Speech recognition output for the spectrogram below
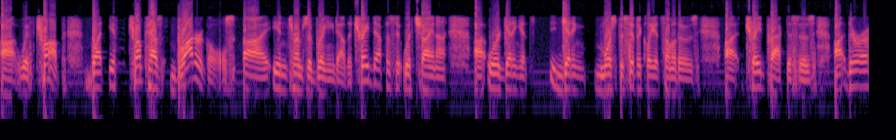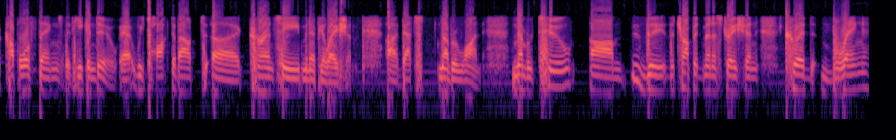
uh, with Trump. But if Trump has broader goals uh, in terms of bringing down the trade deficit with China uh, or getting it getting more specifically at some of those uh, trade practices, uh, there are a couple of things that he can do. Uh, we talked about uh, currency manipulation. Uh, that's number one. Number two, um, the the Trump administration could bring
